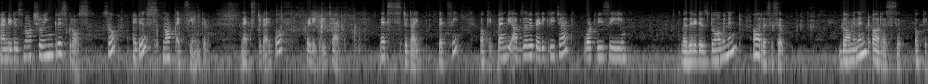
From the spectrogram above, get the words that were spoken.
And it is not showing crisscross. So it is not X-linked. Next type of pedigree chart. Next type. Let's see. Okay, when we observe a pedigree chart, what we see whether it is dominant or recessive dominant or recessive okay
